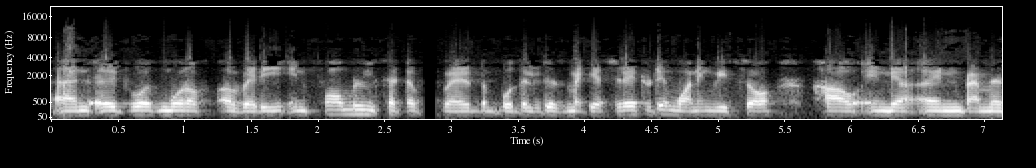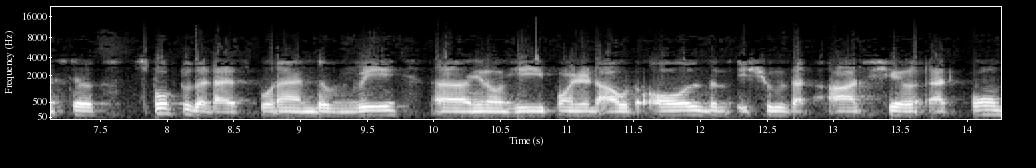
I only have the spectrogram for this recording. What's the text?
And it was more of a very informal setup where the, both the leaders met yesterday. Today morning we saw how India and Prime Minister spoke to the diaspora and the way uh, you know he pointed out all the issues that are here at home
